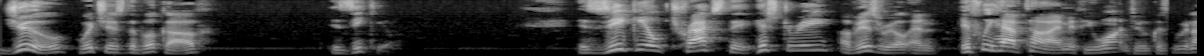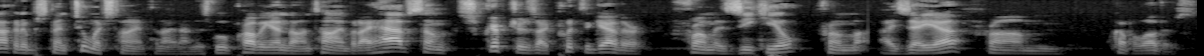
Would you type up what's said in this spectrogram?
Jew, which is the book of Ezekiel. Ezekiel tracks the history of Israel, and if we have time, if you want to, because we're not going to spend too much time tonight on this, we'll probably end on time, but I have some scriptures I put together from Ezekiel, from Isaiah, from a couple others,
